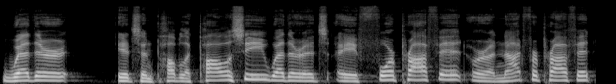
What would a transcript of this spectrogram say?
whether it's in public policy, whether it's a for profit or a not for profit,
